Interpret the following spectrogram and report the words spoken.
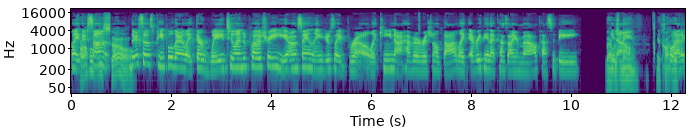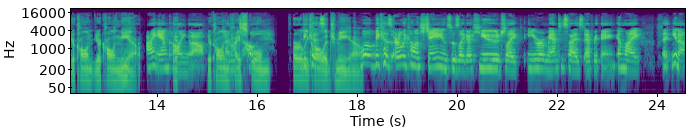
Like, there's some. so. There's those people that are like they're way too into poetry. You know what I'm saying? Like you're just like, bro, like can you not have an original thought? Like everything that comes out of your mouth has to be. That was know, me. You're, call, you're, you're calling. You're calling me out. I am calling you out. You're calling I'm high to- school, early Because- college me out. Well, because early college James was like a huge like you romanticized everything and like uh, you know.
